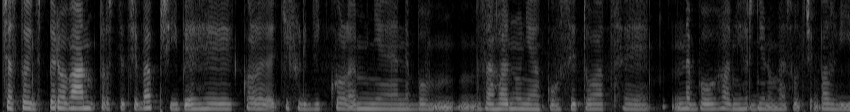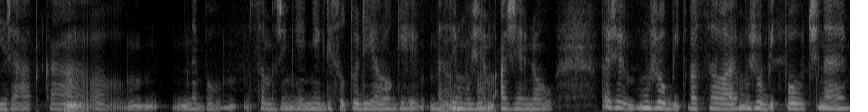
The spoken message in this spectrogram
často inspirován prostě třeba příběhy těch lidí kolem mě, nebo zahlednu nějakou situaci, nebo hlavní hrdinové jsou třeba zvířátka, hmm. nebo samozřejmě někdy jsou to dialogy mezi mužem a ženou, takže můžou být veselé, můžou být poučné,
